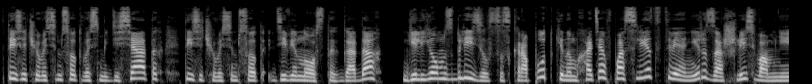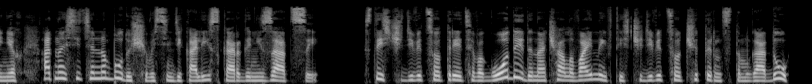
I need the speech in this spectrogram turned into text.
В 1880-1890-х годах Гильем сблизился с Кропоткиным, хотя впоследствии они разошлись во мнениях относительно будущего синдикалистской организации. С 1903 года и до начала войны в 1914 году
